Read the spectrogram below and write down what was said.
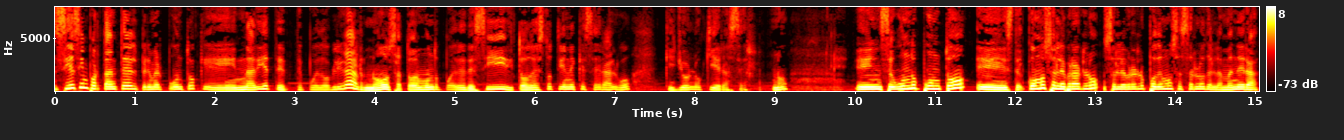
sí es importante el primer punto que nadie te, puede obligar, ¿no? O sea, todo el mundo puede decir y todo esto tiene que ser algo que yo lo quiera hacer, ¿no? En segundo punto, este, ¿cómo celebrarlo? Celebrarlo podemos hacerlo de la manera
